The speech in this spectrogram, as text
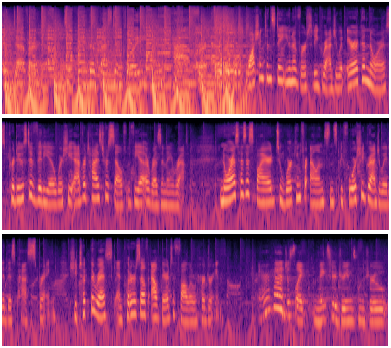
endeavor to be the best Washington State University graduate Erica Norris produced a video where she advertised herself via a resume rap. Norris has aspired to working for Ellen since before she graduated this past spring. She took the risk and put herself out there to follow her dream. Erica just like makes her dreams come true,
